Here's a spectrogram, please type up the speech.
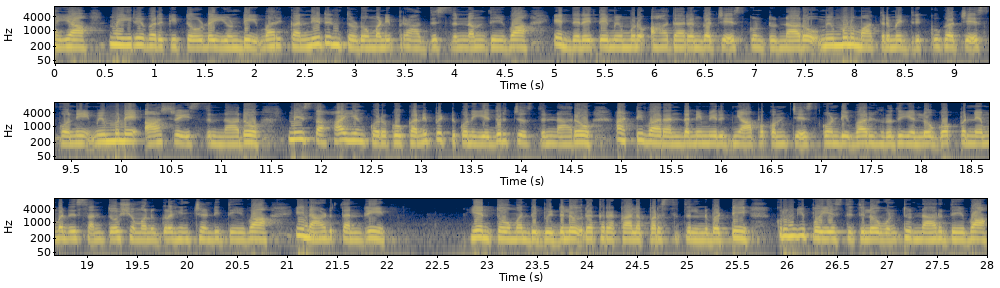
అయ్యా మీరే వారికి తోడయ్యుండి వారి కన్నీటిని తొడమని ప్రార్థిస్తున్నాం దేవా. ఎందరైతే మిమ్మను ఆధారంగా చేసుకుంటున్నారో మిమ్మను మాత్రమే దిక్కుగా చేసుకొని మిమ్మనే ఆశ్రయిస్తున్నారో మీ సహాయం కొరకు కనిపెట్టుకొని ఎదురు చూస్తున్నారో అట్టి వారందరినీ మీరు జ్ఞాపకం చేసుకోండి. వారి హృదయంలో గొప్ప నెమ్మది సంతోషం అనుగ్రహించండి దేవా. ఈనాడు తండ్రి ఎంతో మంది బిడ్డలు రకరకాల పరిస్థితులను బట్టి కృంగిపోయే స్థితిలో ఉంటున్నారు దేవా.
